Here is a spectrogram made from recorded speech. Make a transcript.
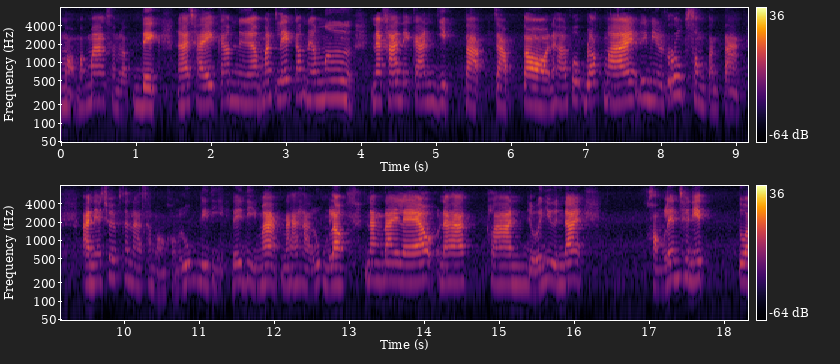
เหมาะมากๆสำหรับเด็กนะคะใช้กล้ามเนื้อมัดเล็กกล้ามเนื้อมือนะคะ ในการหยิบตะจับต่อนะคะ พวกบล็อกไม้ที่มีรูปทรงต่างๆ อันนี้ช่วยพัฒนาสมองของลูกดีๆ ได้ดีมากนะคะหาลูกของเรานั่งได้แล้วนะคะ คลานหรือว่ายืนได้ของเล่นชนิด ตัว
